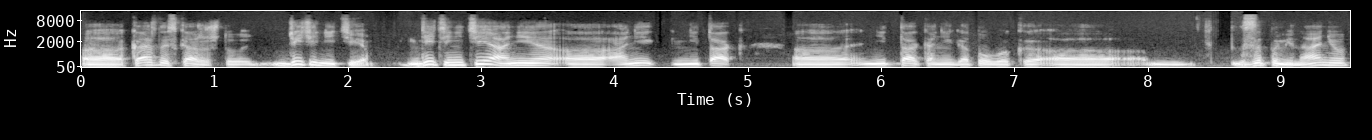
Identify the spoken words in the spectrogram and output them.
э, каждый скажет, что дети не те. Дети не те, они, э, они не так Э, не так они готовы к, э, к запоминанию,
